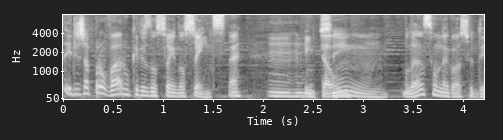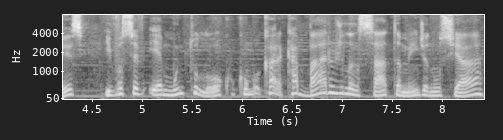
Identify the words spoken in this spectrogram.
eles já provaram que eles não são inocentes, né? Então, Sim. lança um negócio desse e você e é muito louco como, cara, acabaram de lançar também de anunciar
